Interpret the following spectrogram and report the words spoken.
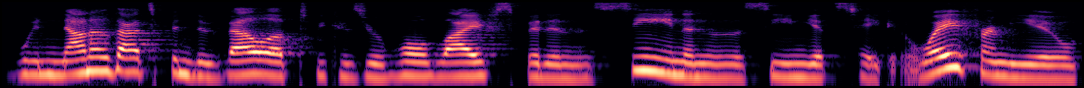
when none of that's been developed because your whole life's been in the scene and then the scene gets taken away from you,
